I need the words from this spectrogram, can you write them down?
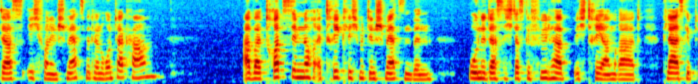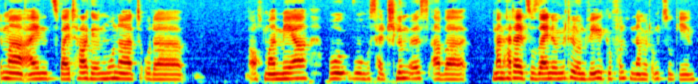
dass ich von den Schmerzmitteln runterkam, aber trotzdem noch erträglich mit den Schmerzen bin, ohne dass ich das Gefühl habe, ich drehe am Rad. Klar, es gibt immer ein, zwei Tage im Monat oder auch mal mehr, wo, wo es halt schlimm ist, aber man hat halt so seine Mittel und Wege gefunden, damit umzugehen.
